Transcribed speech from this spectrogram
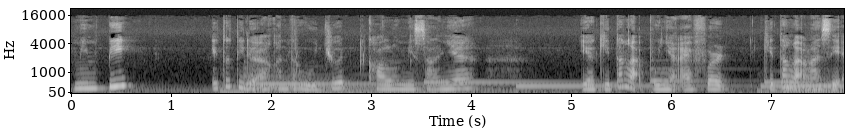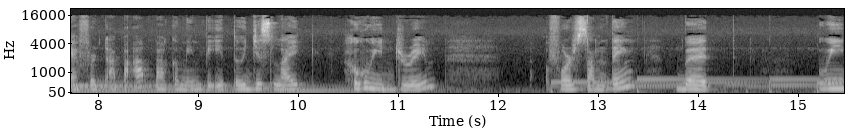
mimpi itu tidak akan terwujud kalau misalnya ya kita nggak punya effort, kita nggak ngasih effort apa-apa ke mimpi itu, just like we dream for something, but we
